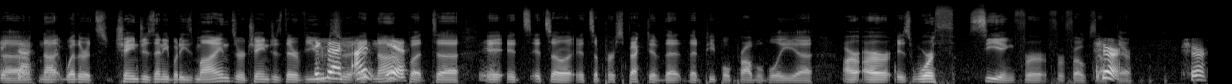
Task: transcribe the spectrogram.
Uh, Exactly. not whether it's changes anybody's minds or changes their views Exactly. or I- not, yeah. but uh, Yeah. it, it's it's a it's a perspective that, that people probably uh, are, are is worth seeing for, for folks Sure. out there. Sure.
